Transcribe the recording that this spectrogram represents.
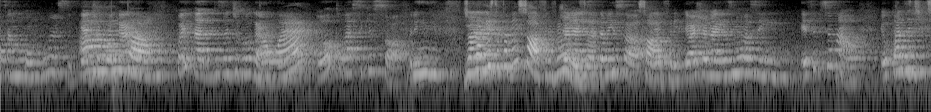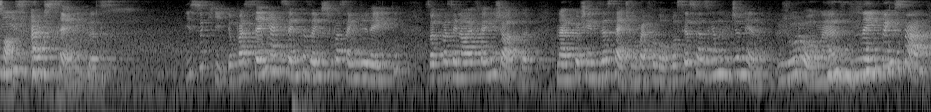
passar no concurso. Porque Ah, advogado, então, coitado dos advogados. não é? Ou classe que sofre. Jornalista também sofre, viu, Jornalista Isa? também sofre. Sofre. Eu acho jornalismo, assim, excepcional. Eu quase fiz sofre. artes cênicas. Eu passei em artes cênicas antes de passar em direito, só que passei na UFRJ. Na época eu tinha 17, meu pai falou, você sozinha no Rio de Janeiro. Jurou, né? Nem pensar.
